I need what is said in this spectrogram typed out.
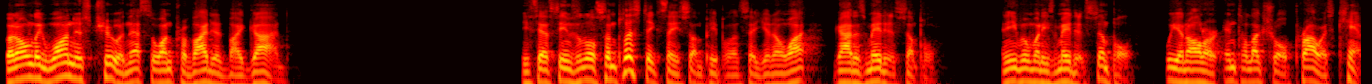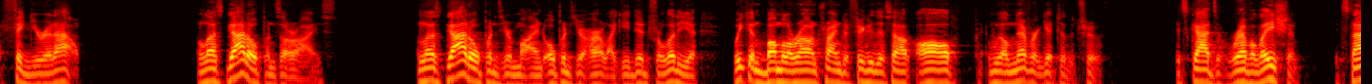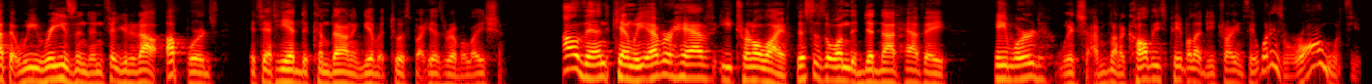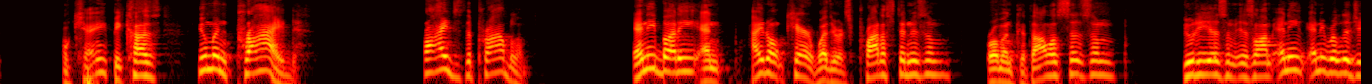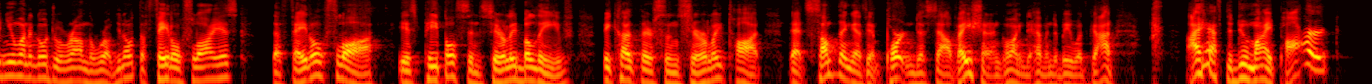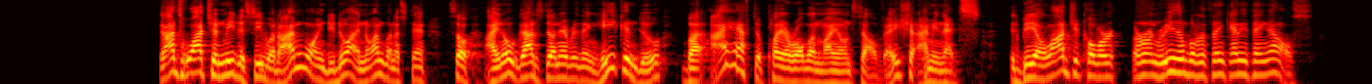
But only one is true, and that's the one provided by God. He says, seems a little simplistic, say some people, and say, you know what? God has made it simple. And even when He's made it simple, we in all our intellectual prowess can't figure it out. Unless God opens our eyes, unless God opens your mind, opens your heart like He did for Lydia, we can bumble around trying to figure this out all, and we'll never get to the truth. It's God's revelation. It's not that we reasoned and figured it out upwards, it's that He had to come down and give it to us by His revelation. How then can we ever have eternal life? This is the one that did not have a keyword, which I'm going to call these people at Detroit and say, What is wrong with you? Okay? Because human pride, pride's the problem. Anybody, and I don't care whether it's Protestantism, Roman Catholicism, Judaism, Islam, any, any religion you want to go to around the world. You know what the fatal flaw is? The fatal flaw is people sincerely believe because they're sincerely taught that something as important as salvation and going to heaven to be with God, I have to do my part. God's watching me to see what I'm going to do. I know I'm going to stand. So I know God's done everything He can do, but I have to play a role in my own salvation. I mean, that's it'd be illogical or, or unreasonable to think anything else.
